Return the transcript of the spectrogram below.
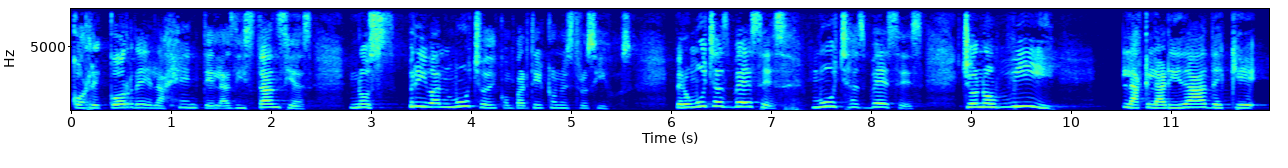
corre-corre de la gente, las distancias, nos privan mucho de compartir con nuestros hijos. Pero muchas veces, muchas veces, yo no vi la claridad de que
